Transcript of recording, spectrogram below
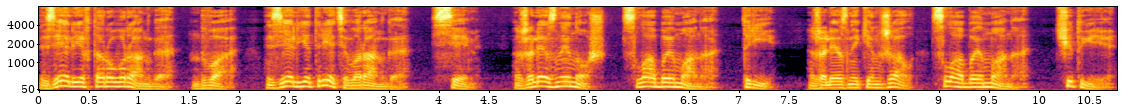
Зелье второго ранга – 2. Зелье третьего ранга – 7. Железный нож – слабая мана – 3. Железный кинжал – слабая мана – 4.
